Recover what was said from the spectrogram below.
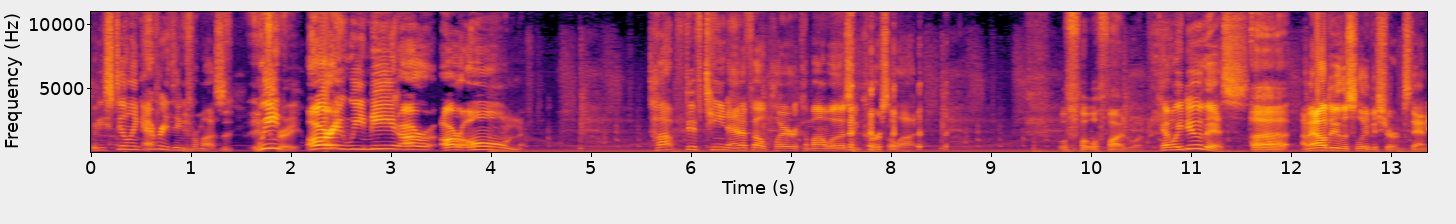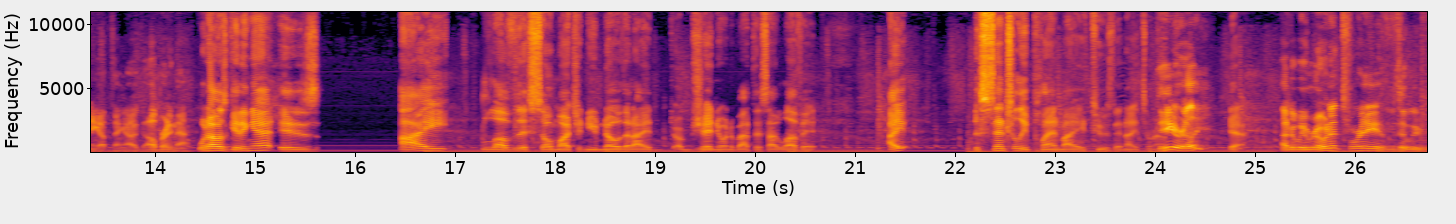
but he's stealing everything from us. It's we great. Ari, we need our our own top 15 NFL player to come on with us and curse a lot. We'll, we'll find one. Can we do this? Uh, I mean, I'll do the sleeveless shirt and standing up thing. I'll, I'll bring that. what I was getting at is, I love this so much, and you know that I, I'm genuine about this. I love it. I essentially plan my Tuesday nights around. Do you really? Yeah, Oh, did we ruin it for you? Did we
